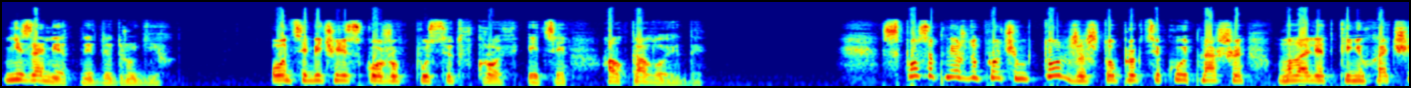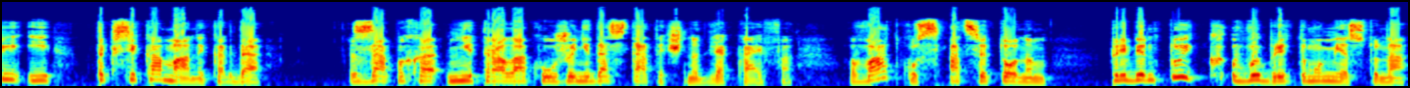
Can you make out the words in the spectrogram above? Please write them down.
незаметный для других. Он тебе через кожу впустит в кровь эти алкалоиды. Способ, между прочим, тот же, что практикуют наши малолетки-нюхачи и токсикоманы, когда запаха нитролака уже недостаточно для кайфа. Ватку с ацетоном прибинтуй к выбритому месту на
